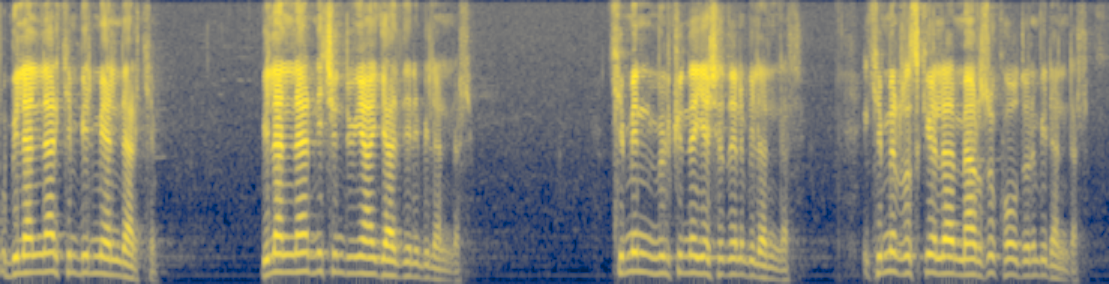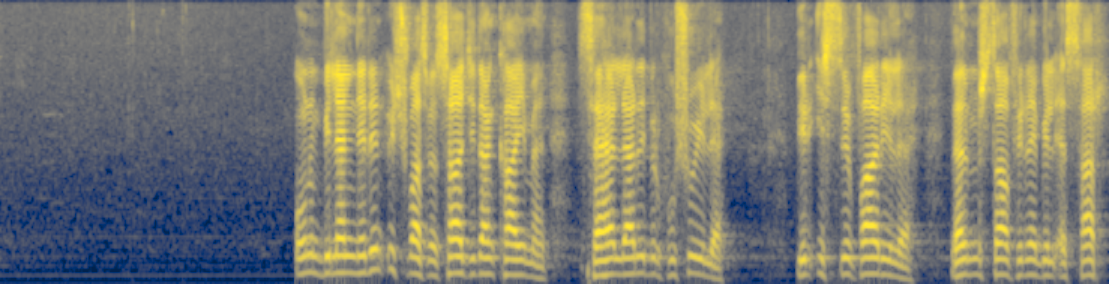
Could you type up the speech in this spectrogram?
Bu bilenler kim, bilmeyenler kim? Bilenler niçin dünyaya geldiğini bilenler. Kimin mülkünde yaşadığını bilenler. Kimin rızkıyla merzuk olduğunu bilenler. Onun bilenlerin üç vasfı saciden kaimen, seherlerde bir huşu ile, bir istiğfar ile, vel müstafirine bil eshar.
